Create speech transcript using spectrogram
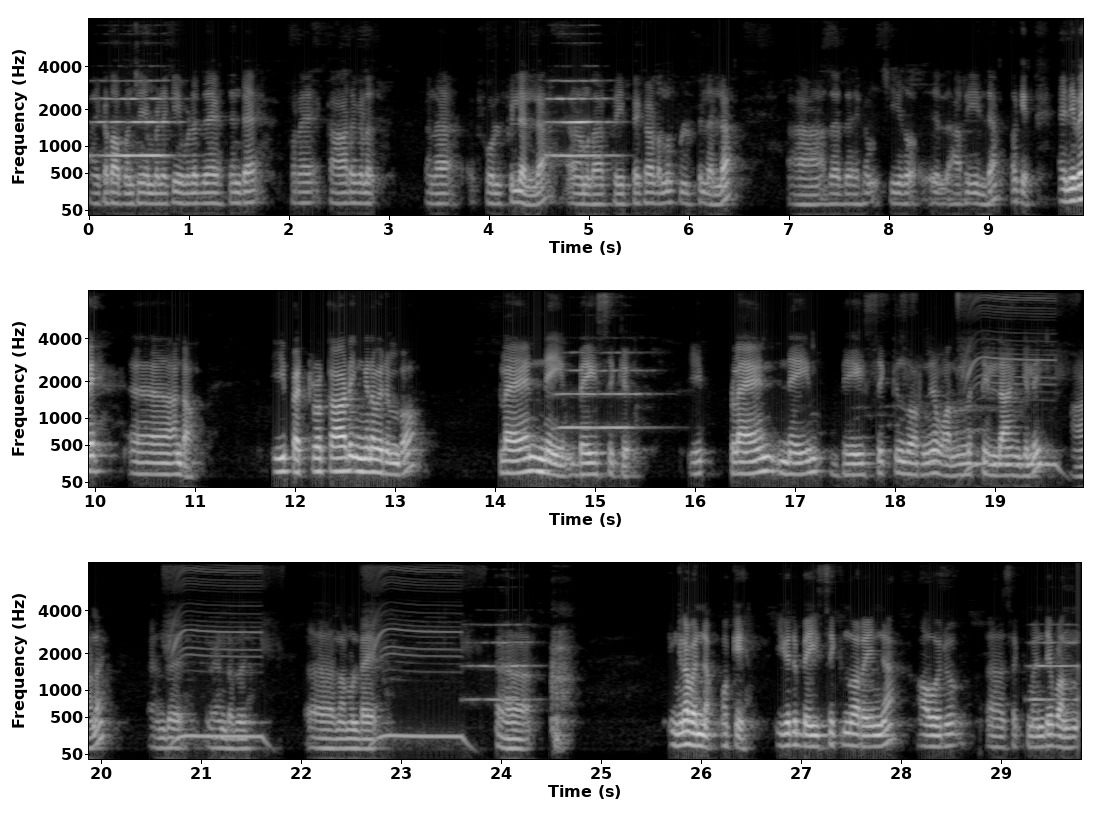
മൈ കാർഡ് ഓപ്പൺ ചെയ്യുമ്പോഴേക്കും ഇവിടെ അദ്ദേഹത്തിന്റെ കുറേ കാർഡുകൾ അല്ല. ഫുൾഫില്ലല്ല നമ്മുടെ പ്രീപേ കാർഡൊന്നും ഫുൾഫില്ലല്ല അത് അദ്ദേഹം ചെയ്തോ അറിയില്ല. ഓക്കെ എനിവേ ഉണ്ടോ ഈ പെട്രോൾ കാർഡ് ഇങ്ങനെ വരുമ്പോൾ പ്ലാൻ നെയിം ബേസിക് ഈ പ്ലാൻ നെയിം ബേസിക് എന്ന് പറഞ്ഞ് വന്നിട്ടില്ലെങ്കിൽ ആണ് എന്ത് വേണ്ടത്? നമ്മളുടെ ഇങ്ങനെ വന്നം. ഓക്കെ ഈ ഒരു ബേസിക് എന്ന് പറഞ്ഞ ആ ഒരു സെഗ്മെന്റ് വന്ന്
